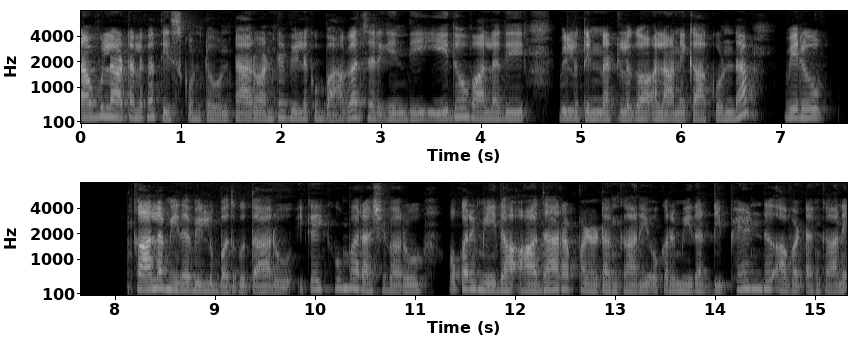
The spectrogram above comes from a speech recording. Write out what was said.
నవ్వులాటలుగా తీసుకుంటూ ఉంటారు. అంటే వీళ్ళకు బాగా జరిగింది ఏదో వాళ్ళది వీళ్ళు తిన్నట్లుగా అలానే కాకుండా వీరు కాళ్ళ మీద వీళ్ళు బతుకుతారు. ఇక ఈ కుంభరాశి వారు ఒకరి మీద ఆధారపడటం కానీ ఒకరి మీద డిపెండ్ అవ్వటం కానీ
